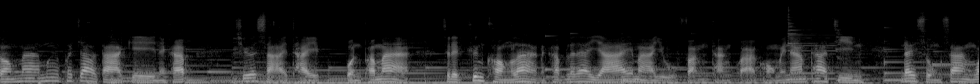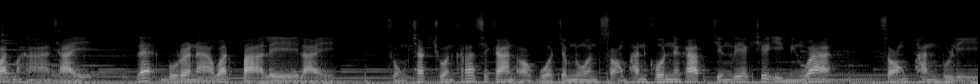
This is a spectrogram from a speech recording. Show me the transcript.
ต่อมาเมื่อพระเจ้าตาเกนะครับ เชื้อสายไทยปนพม่า เสด็จขึ้นครองราชนะครับ และได้ย้ายมาอยู่ฝั่งทางขวาของแม่น้ำท่าจีน ได้ทรงสร้างวัดมหาชัย และบูรณาวัดป่าเลไลทรงชักชวนข้าราชการออกบวชจำนวน 2,000 คนนะครับ จึงเรียกชื่ออีกหนึ่งว่า 2,000 บุรี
